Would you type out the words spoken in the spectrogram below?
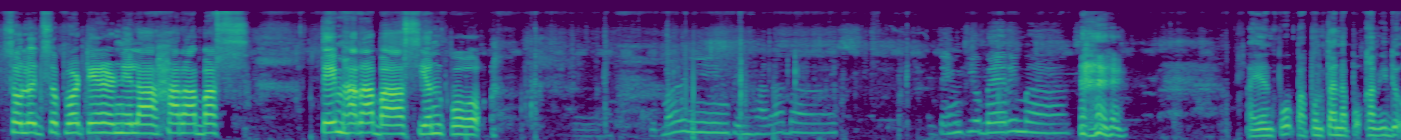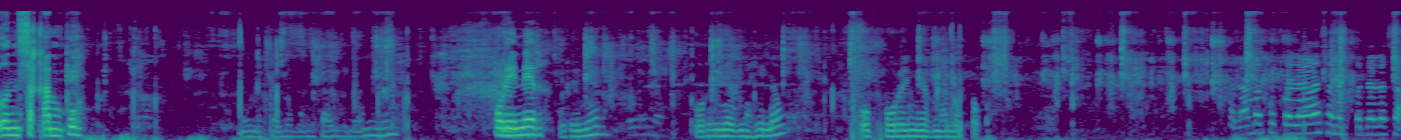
solid supporter nila Harabas. Team Harabas, yun po. Good morning, Team Harabas. Thank you very much. Ayun po, papunta na po kami doon sa kampo. May nasalubong tayo ng ano yun? Foreigner. Puriner. Puriner na hilaw. O puriner na luto. Salamat po pala sa nagpadala sa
